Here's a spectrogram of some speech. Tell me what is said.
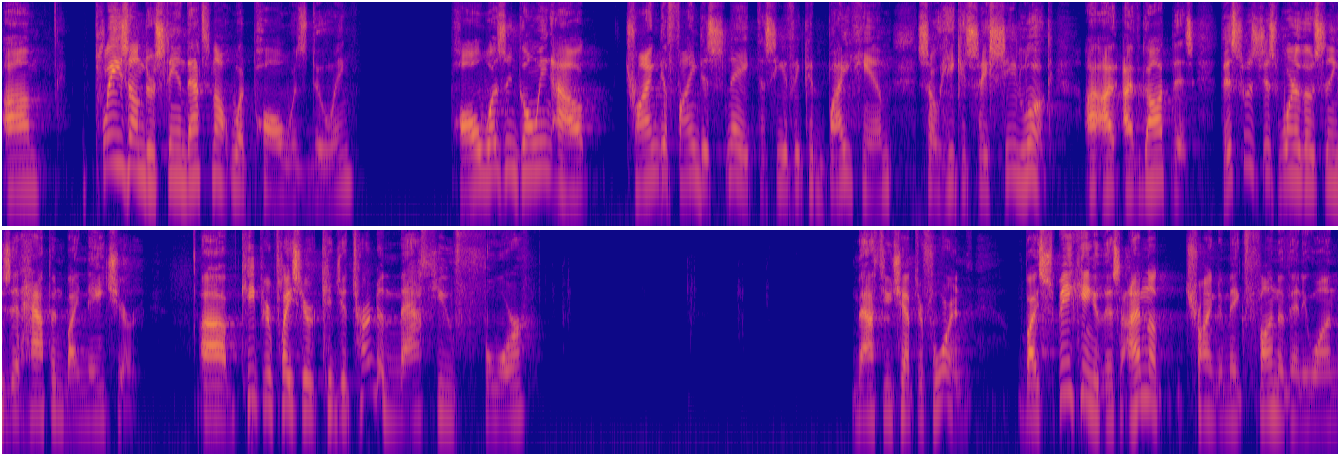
Um, please understand that's not what Paul was doing. Paul wasn't going out trying to find a snake to see if it could bite him so he could say, See, look, I, have got this. This was just one of those things that happened by nature. Uh, keep your place here. Could you turn to Matthew 4? Matthew chapter 4. And by speaking of this, I'm not trying to make fun of anyone.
